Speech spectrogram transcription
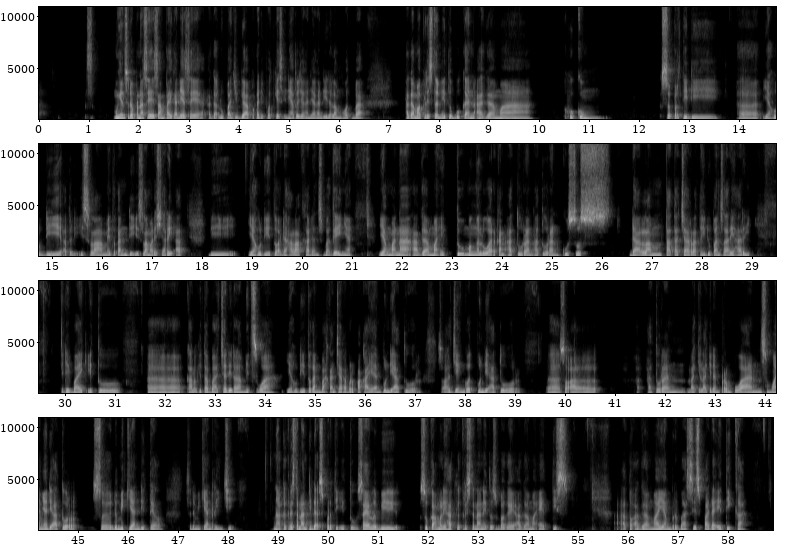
mungkin sudah pernah saya sampaikan ya, saya agak lupa juga apakah di podcast ini atau jangan-jangan di dalam khotbah. Agama Kristen itu bukan agama hukum seperti di uh, Yahudi atau di Islam. Itu kan di Islam ada syariat, di Yahudi itu ada halakha dan sebagainya. Yang mana agama itu mengeluarkan aturan-aturan khusus dalam tata cara kehidupan sehari-hari. Jadi baik itu uh, kalau kita baca di dalam mitzvah Yahudi itu kan bahkan cara berpakaian pun diatur, soal jenggot pun diatur, uh, soal aturan laki-laki dan perempuan semuanya diatur sedemikian detail, sedemikian rinci. Nah, kekristenan tidak seperti itu. Saya lebih suka melihat kekristenan itu sebagai agama etis atau agama yang berbasis pada etika.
